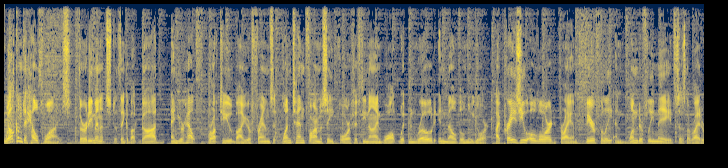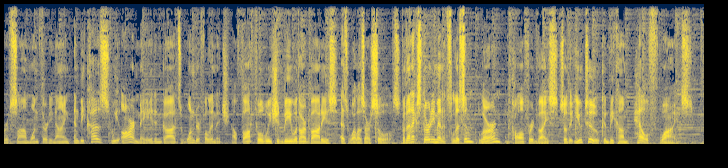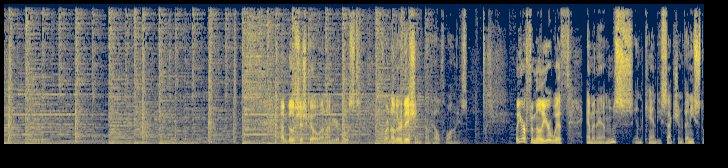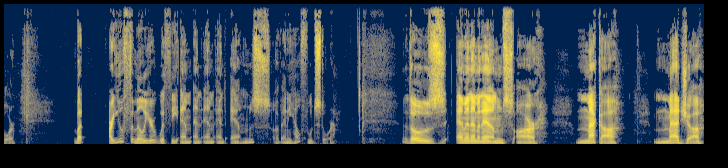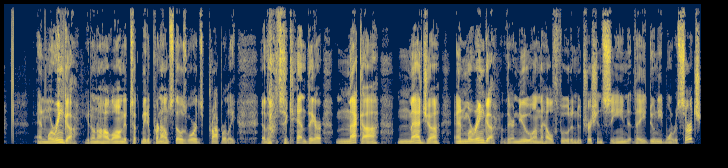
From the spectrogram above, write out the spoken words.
Welcome to Healthwise 30 minutes to think about God and your health. Brought to you by your friends at 110 Pharmacy, 459 Walt Whitman Road in Melville, New York. I praise you, O Lord, for I am fearfully and wonderfully made, says the writer of Psalm 139. And because we are made in God's wonderful image, how thoughtful we should be with our bodies as well as our souls. For the next 30 minutes, listen, learn, and call for advice so that you too can become health wise. I'm Bill Shishko, and I'm your host for another edition of Healthwise. Well, you're familiar with M&Ms in the candy section of any store, but are you familiar with the M&M and M's of any health food store? Those M and M&Ms are Maca, Maja, and Moringa. You don't know how long it took me to pronounce those words properly. And once again, they are Maca, Maja, and Moringa. They're new on the health, food, and nutrition scene. They do need more research,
